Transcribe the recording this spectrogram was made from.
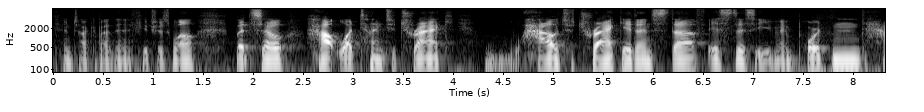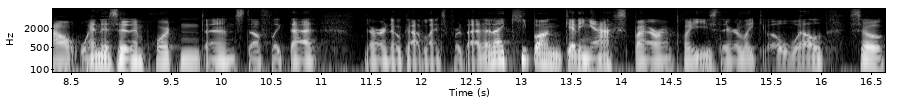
we can talk about in the future as well. But so how what time to track, how to track it and stuff. Is this even important? How when is it important and stuff like that. There are no guidelines for that. And I keep on getting asked by our employees. They're like, oh well, so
